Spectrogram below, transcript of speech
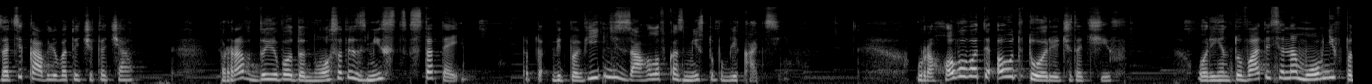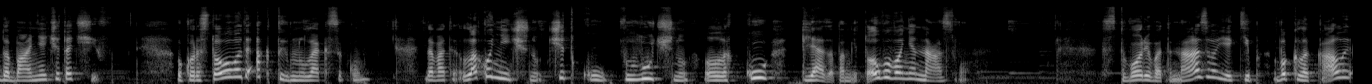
Зацікавлювати читача, правдиво доносити зміст статей, тобто відповідність заголовка змісту публікації, ураховувати аудиторію читачів орієнтуватися на мовні вподобання читачів, використовувати активну лексику, давати лаконічну, чітку, влучну, легку для запам'ятовування назву, створювати назви, які б викликали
